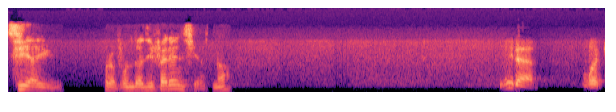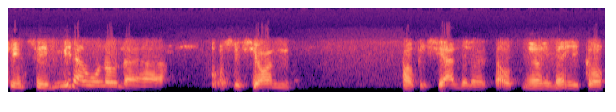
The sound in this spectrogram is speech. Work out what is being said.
sí hay profundas diferencias, ¿no? Mira, Joaquín, si mira uno la posición oficial de los Estados Unidos y México,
